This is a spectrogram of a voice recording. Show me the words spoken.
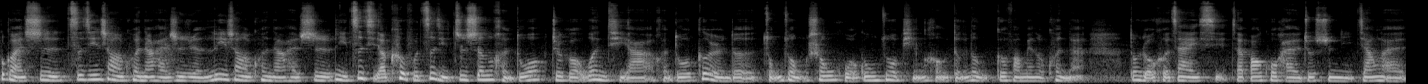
不管是资金上的困难，还是人力上的困难，还是你自己要克服自己自身很多这个问题啊，很多个人的种种生活、工作平衡等等各方面的困难。都糅合在一起，再包括还有就是你将来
